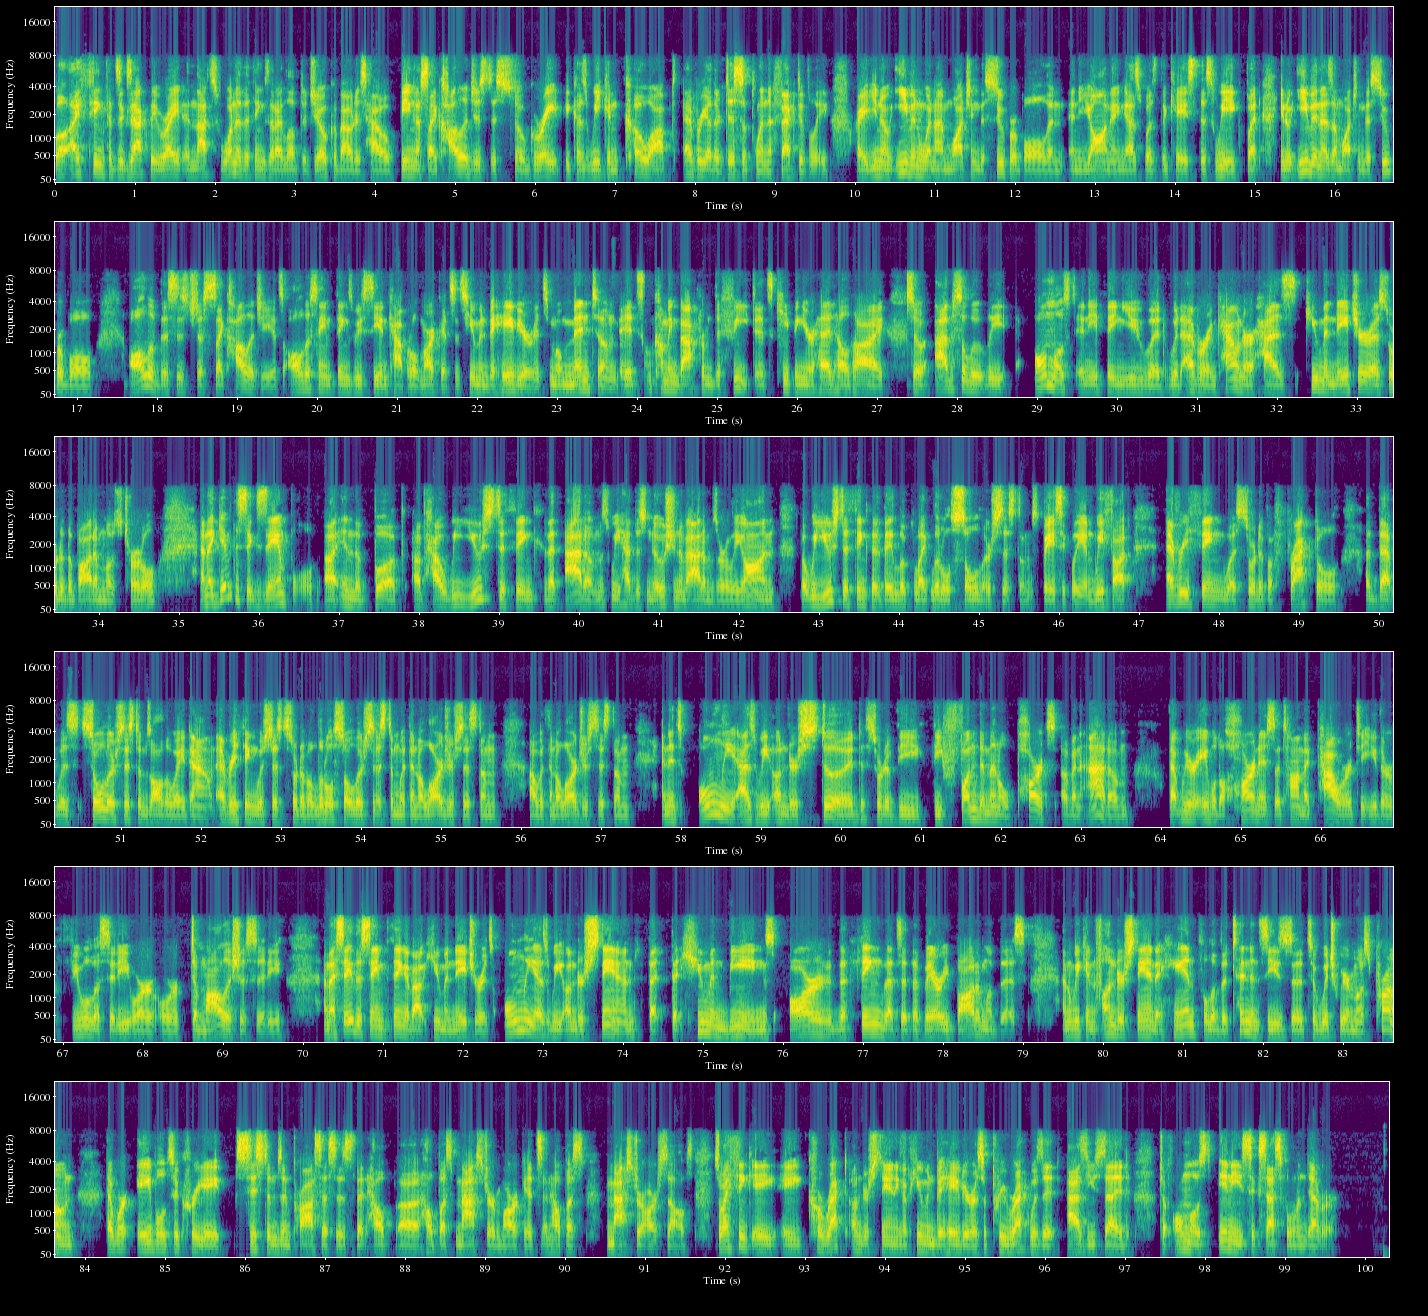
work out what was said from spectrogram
Well, I think that's exactly right. And that's one of the things that I love to joke about is how being a psychologist is so great because we can co opt every other discipline effectively, right? You know, even when I'm watching the Super Bowl and, and yawning, as was the case this week, but, you know, even as I'm watching the Super Bowl, all of this is just psychology. It's all the same things we see in capital markets. It's human behavior, it's momentum, it's coming back from defeat, it's keeping your head held high. So, absolutely almost anything you would would ever encounter has human nature as sort of the bottommost turtle and i give this example uh, in the book of how we used to think that atoms we had this notion of atoms early on but we used to think that they looked like little solar systems basically and we thought everything was sort of a fractal uh, that was solar systems all the way down. Everything was just sort of a little solar system within a larger system, uh, within a larger system. And it's only as we understood sort of the, the fundamental parts of an atom that we were able to harness atomic power to either fuel a city or, or demolish a city. And I say the same thing about human nature. It's only as we understand that, that human beings are the thing that's at the very bottom of this, and we can understand a handful of the tendencies to, to which we are most prone, that we're able to create systems and processes that help uh, help us master markets and help us master ourselves. So I think a, a correct understanding of human behavior is a prerequisite, as you said, to almost any successful endeavor.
